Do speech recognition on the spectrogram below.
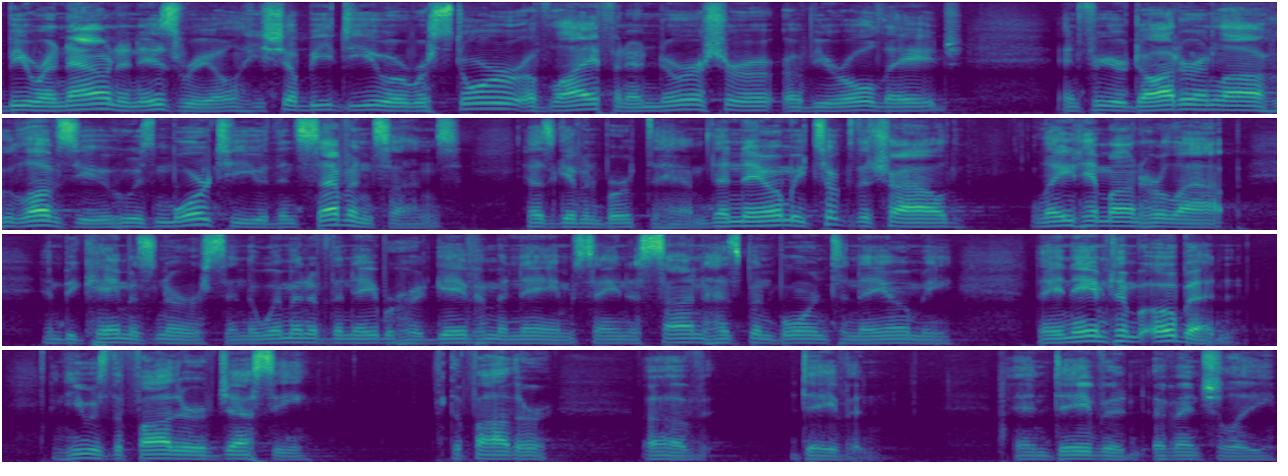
be renowned in Israel. He shall be to you a restorer of life and a nourisher of your old age. And for your daughter in law, who loves you, who is more to you than seven sons, has given birth to him. Then Naomi took the child, laid him on her lap and became his nurse. And the women of the neighborhood gave him a name, saying, A son has been born to Naomi. They named him Obed, and he was the father of Jesse, the father of David. And David eventually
